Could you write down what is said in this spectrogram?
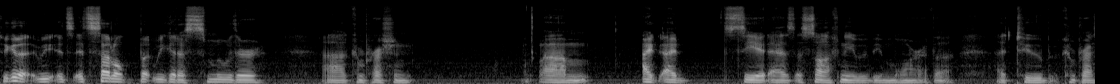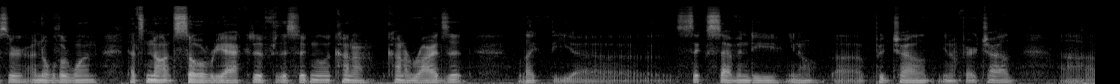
So we get a, we, it's it's subtle, but we get a smoother uh, compression. Um, I I see it as a soft knee would be more of a a tube compressor, an older one that's not so reactive to the signal. It kind of kind of rides it, like the uh, 670, you know, uh, Pigchild, you know, Fairchild. Uh,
